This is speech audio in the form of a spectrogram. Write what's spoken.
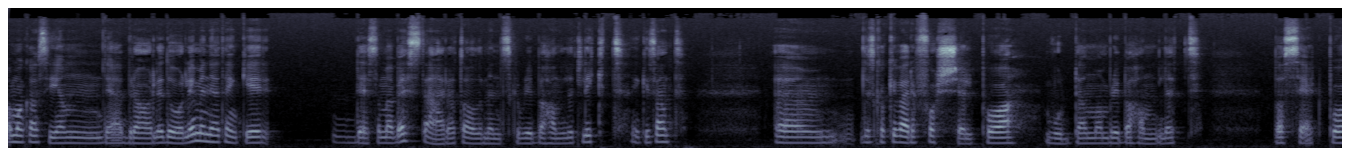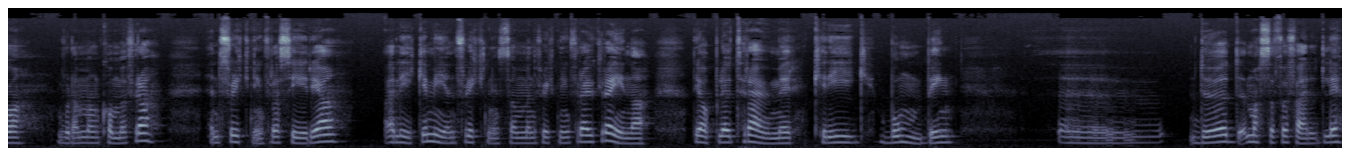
Og man kan si om det er bra eller dårlig, men jeg tenker det som er best, er at alle mennesker blir behandlet likt, ikke sant? Eh, det skal ikke være forskjell på hvordan man blir behandlet basert på hvordan man kommer fra. En flyktning fra Syria er like mye en flyktning som en flyktning fra Ukraina. De har opplevd traumer, krig, bombing, øh, død, masse forferdelig.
